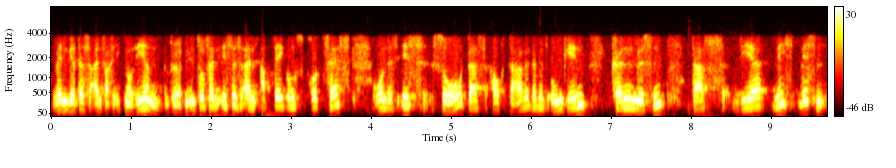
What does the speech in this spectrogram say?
wenn wir das einfach ignorieren würden. Insofern ist es ein Abwägungsprozess und es ist so, dass auch da wir damit umgehen können müssen, dass wir nicht wissen,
